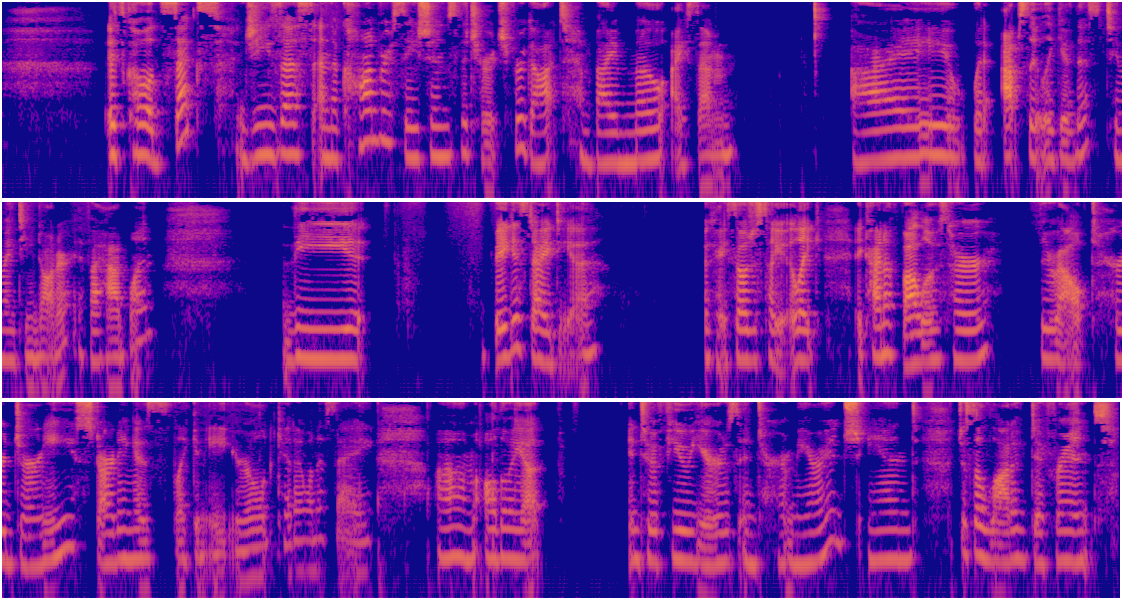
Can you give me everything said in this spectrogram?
It's called Sex, Jesus, and the Conversations the Church Forgot by Mo Isom. I would absolutely give this to my teen daughter if I had one. The biggest idea, okay, so I'll just tell you, like, it kind of follows her throughout her journey, starting as like an eight-year-old kid, I want to say, um, all the way up into a few years into her marriage and just a lot of different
